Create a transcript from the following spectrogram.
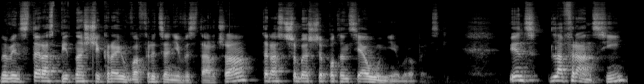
No więc teraz 15 krajów w Afryce nie wystarcza, teraz trzeba jeszcze potencjału Unii Europejskiej. Więc dla Francji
